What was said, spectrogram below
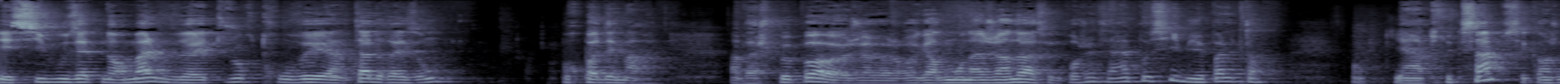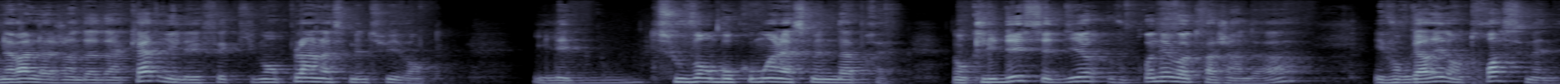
Et si vous êtes normal, vous allez toujours trouver un tas de raisons pour pas démarrer. Ah bah je peux pas, je, je regarde mon agenda la semaine prochaine, c'est impossible, j'ai pas le temps. Donc il y a un truc simple, c'est qu'en général l'agenda d'un cadre, il est effectivement plein la semaine suivante. Il est souvent beaucoup moins la semaine d'après. Donc l'idée c'est de dire, vous prenez votre agenda et vous regardez dans trois semaines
